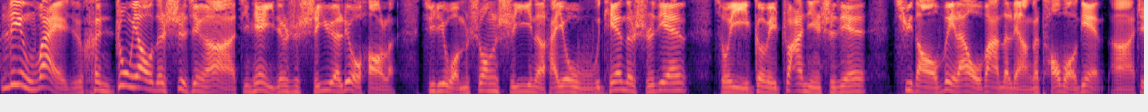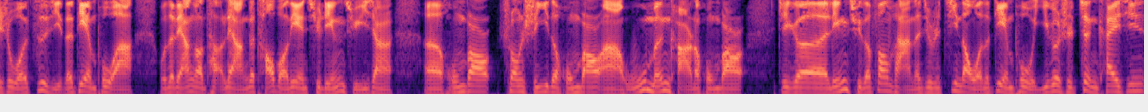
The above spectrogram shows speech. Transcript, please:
另外，就很重要的事情啊，今天已经是十一月六号了，距离我们双十一呢还有五天的时间，所以各位抓紧时间去到未来欧巴的两个淘宝店啊，这是我自己的店铺啊，我的两个淘两个淘宝店去领取一下呃红包，双十一的红包啊，无门槛的红包。这个领取的方法呢，就是进到我的店铺，一个是朕开心，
